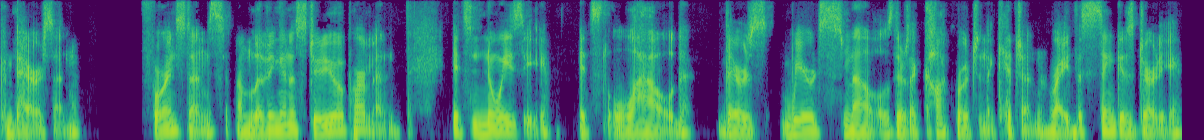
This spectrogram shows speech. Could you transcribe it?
comparison. For instance, I'm living in a studio apartment. It's noisy, it's loud. There's weird smells. There's a cockroach in the kitchen, right? The sink is dirty.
